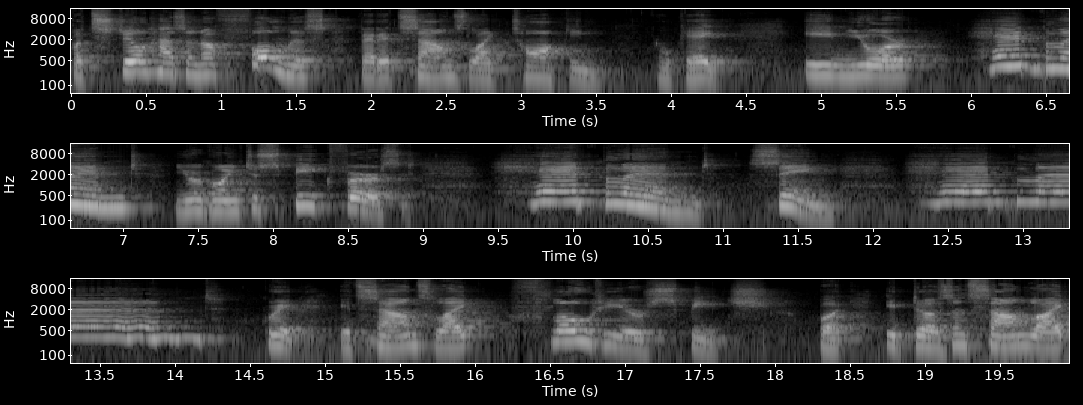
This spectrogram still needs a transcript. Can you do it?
but still has enough fullness that it sounds like talking. Okay, in your head blend, you're going to speak first. Head blend, sing. Head blend. Great, it sounds like floatier speech, but it doesn't sound like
